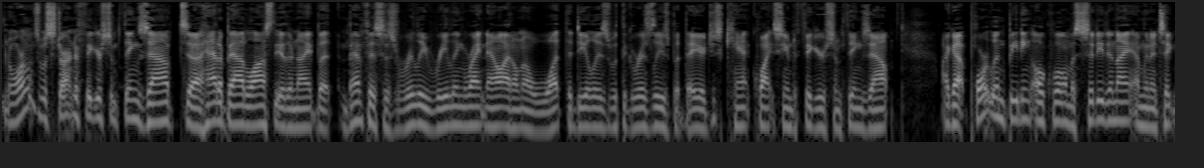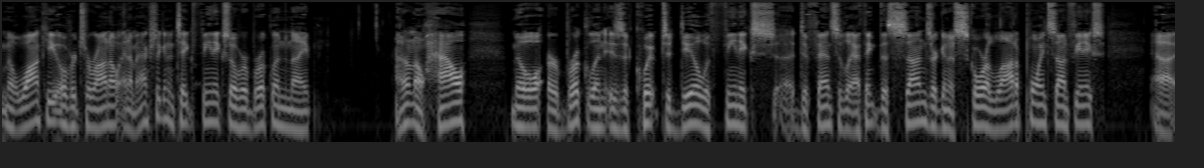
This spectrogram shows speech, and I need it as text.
New Orleans was starting to figure some things out. Uh, had a bad loss the other night, but Memphis is really reeling right now. I don't know what the deal is with the Grizzlies, but they just can't quite seem to figure some things out. I got Portland beating Oklahoma City tonight. I'm going to take Milwaukee over Toronto, and I'm actually going to take Phoenix over Brooklyn tonight. I don't know how Mil or Brooklyn is equipped to deal with Phoenix uh, defensively. I think the Suns are going to score a lot of points on Phoenix. Uh,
